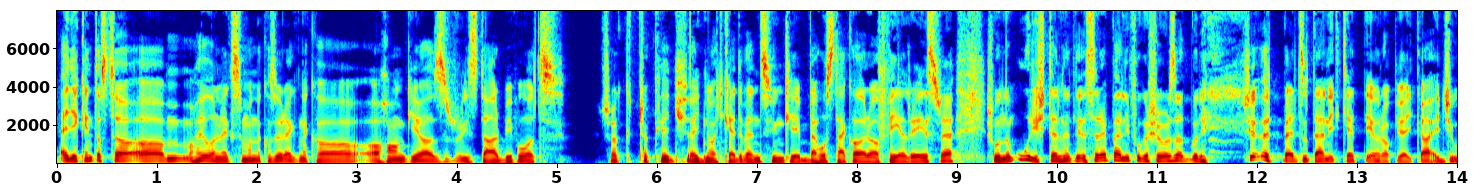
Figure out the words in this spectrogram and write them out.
Egyébként azt, a, a, ha jól emlékszem, annak az öregnek a, a hangja az Rhys Darby volt, csak, csak egy, egy nagy kedvencünk behozták arra a fél részre, és mondom, úristen, hogy szerepelni fog a sorozatban, és öt perc után így ketté harapja egy kaiju.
